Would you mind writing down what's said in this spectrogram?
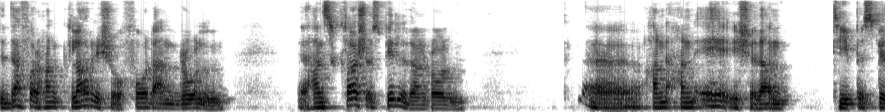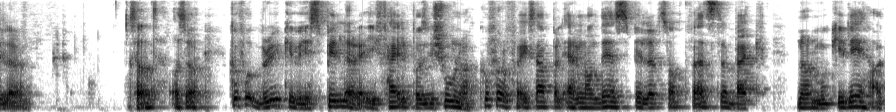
Det er derfor han klarer ikke å få den rollen. Han klarer ikke å spille den rollen. Uh, han, han, er ikke den type spilleren. Altså, hvorfor bruker vi spillere i feil posisjoner? Hvorfor f.eks. Hernandez spiller som venstreback når Mukili har,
